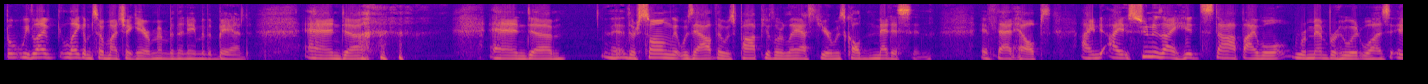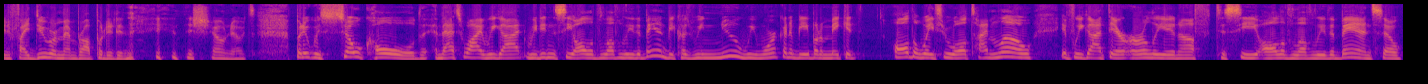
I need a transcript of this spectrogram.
but we like like him so much I can't remember the name of the band. And uh, and um, their song that was out that was popular last year was called Medicine, if that helps. I, I, as soon as I hit stop, I will remember who it was. If I do remember, I'll put it in the, in the, show notes. But it was so cold, and that's why we got we didn't see all of Lovely the band because we knew we weren't going to be able to make it all the way through all time low if we got there early enough to see all of Lovely the band. So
